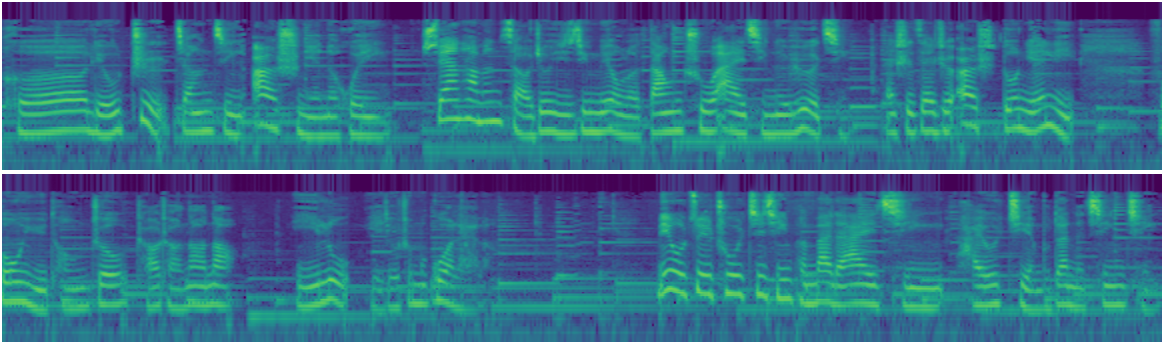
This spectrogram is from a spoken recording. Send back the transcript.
和刘志将近二十年的婚姻，虽然他们早就已经没有了当初爱情的热情，但是在这二十多年里，风雨同舟，吵吵闹闹，一路也就这么过来了。没有最初激情澎湃的爱情，还有剪不断的亲情。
